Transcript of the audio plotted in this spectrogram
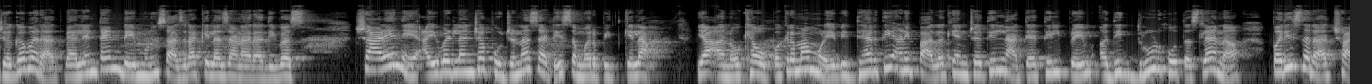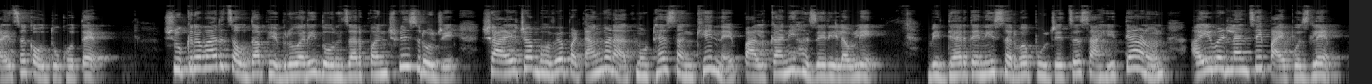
जगभरात व्हॅलेंटाईन डे म्हणून साजरा केला जाणारा दिवस. शाळेने आईवडिलांच्या पूजनासाठी समर्पित केला. या अनोख्या उपक्रमामुळे विद्यार्थी आणि पालक यांच्यातील नात्यातील प्रेम अधिक दृढ होत असल्यानं परिसरात शाळेचं कौतुक होतंय. शुक्रवार चौदा फेब्रुवारी दोन हजार पंचवीस रोजी शाळेच्या भव्य पटांगणात मोठ्या संख्येने पालकांनी हजेरी लावली. विद्यार्थ्यांनी सर्व पूजेचं साहित्य आणून आई वडिलांचे पाय पुजले.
